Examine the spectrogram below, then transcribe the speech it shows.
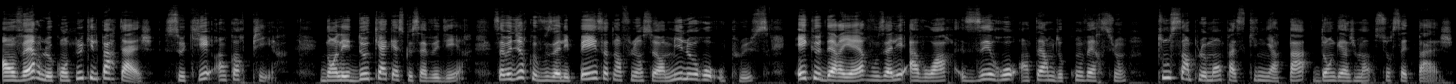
envers le contenu qu'il partage, ce qui est encore pire. Dans les deux cas, qu'est-ce que ça veut dire? Ça veut dire que vous allez payer cet influenceur 1000 euros ou plus et que derrière, vous allez avoir zéro en termes de conversion tout simplement parce qu'il n'y a pas d'engagement sur cette page.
